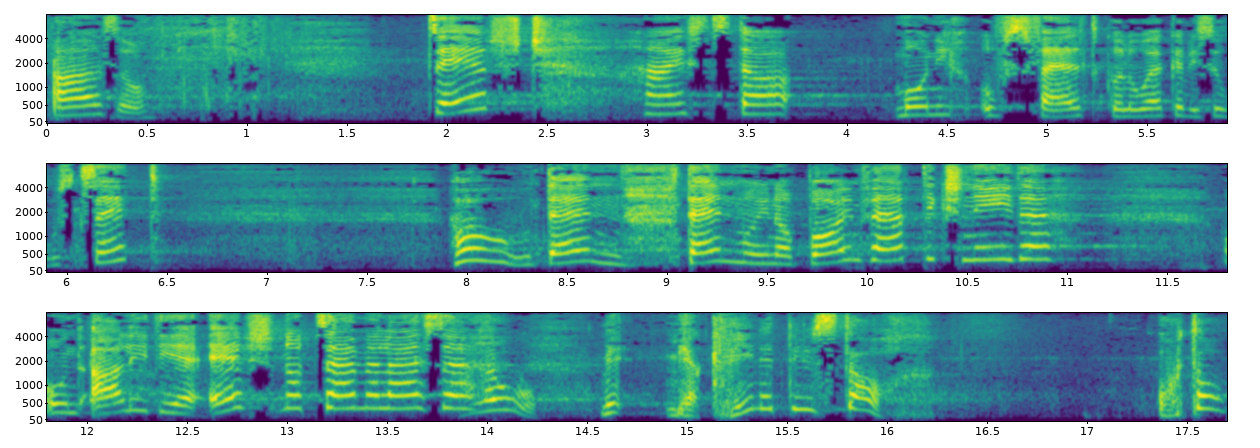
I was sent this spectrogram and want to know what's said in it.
Also, zuerst heisst es da, muss ich aufs Feld schauen, wie es aussieht. Oh, dann, dann muss ich noch die Bäume fertig schneiden und alle die Äste noch zusammenlesen. Hallo, wir, wir kennen uns doch. Oder?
